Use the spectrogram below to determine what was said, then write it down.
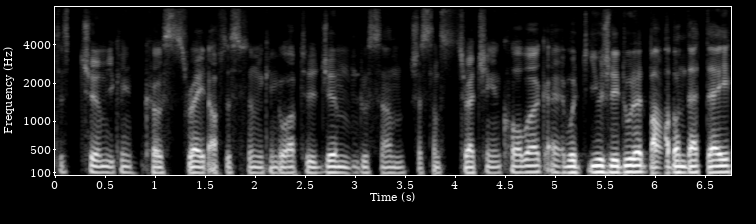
this gym you can go straight after swim. You can go up to the gym do some just some stretching and core work. I would usually do that but on that day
